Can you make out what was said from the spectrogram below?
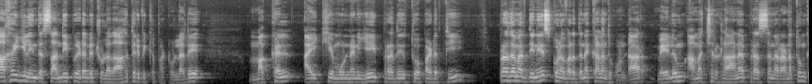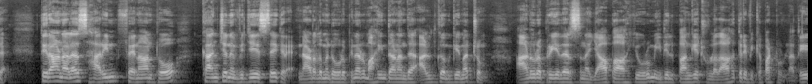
வகையில் இந்த சந்திப்பு இடம்பெற்றுள்ளதாக தெரிவிக்கப்பட்டுள்ளது. மக்கள் ஐக்கிய முன்னணியை பிரதிநிதித்துவப்படுத்தி பிரதமர் தினேஷ் குணவர்தன கலந்து கொண்டார். மேலும் அமைச்சர்களான பிரசன்ன ரணதுங்க திரானலஸ் ஹரின் பெர்னாண்டோ கஞ்சன விஜயசேகர நாடாளுமன்ற உறுப்பினர் மஹிந்தானந்த அல்கம்கே மற்றும் அனுர பிரியதர்சன யாப்பா ஆகியோரும் இதில் பங்கேற்றுள்ளதாக தெரிவிக்கப்பட்டுள்ளது.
